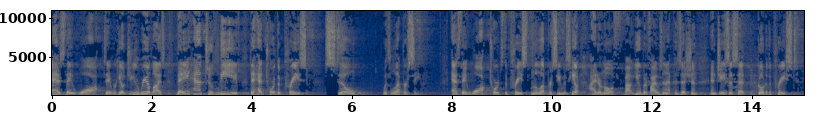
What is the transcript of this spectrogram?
As they walked, they were healed. Do you realize they had to leave to head toward the priest still with leprosy. As they walked towards the priest, and the leprosy was healed. I don't know if, about you, but if I was in that position and Jesus said, Go to the priest,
